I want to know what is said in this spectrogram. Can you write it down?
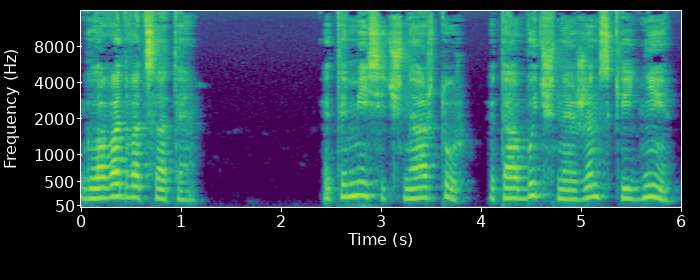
Глава двадцатая. Это месячный, Артур. Это обычные женские дни.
